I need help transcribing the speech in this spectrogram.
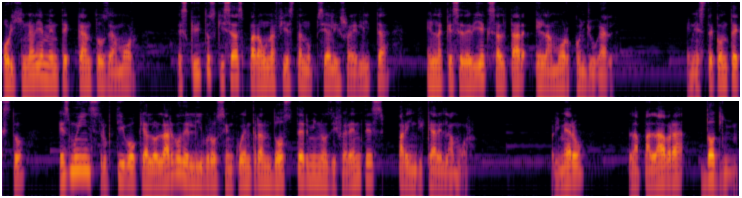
originariamente cantos de amor, escritos quizás para una fiesta nupcial israelita en la que se debía exaltar el amor conyugal. En este contexto, es muy instructivo que a lo largo del libro se encuentran dos términos diferentes para indicar el amor. Primero, la palabra dodim,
